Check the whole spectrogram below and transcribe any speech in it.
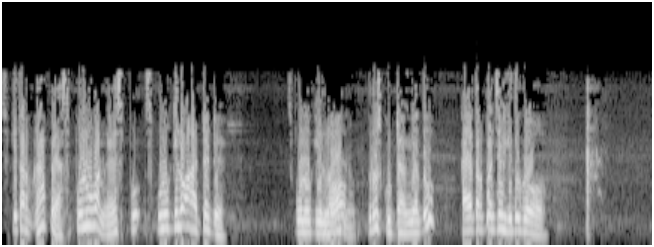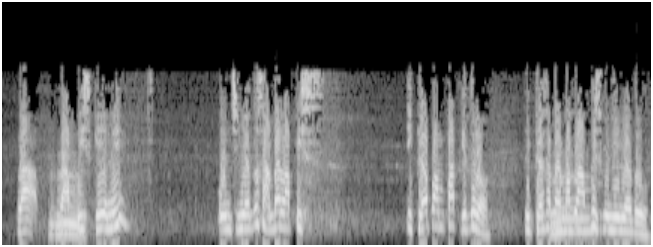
sekitar berapa ya? Sepuluhan kayaknya, sepuluh, 10 kilo ada deh. 10 kilo, terus gudangnya tuh kayak terpencil gitu kok. La, Hmm. lapis ini kuncinya tuh sampai lapis 3 apa 4 gitu loh. 3 sampai 4 Hmm. lapis kuncinya tuh.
